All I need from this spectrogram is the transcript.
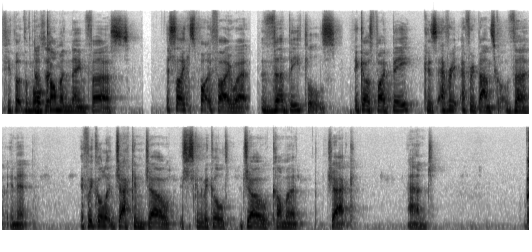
If you put the more Does it? common name first. It's like Spotify where The Beatles, it goes by B because every, every band's got the in it. If we call it Jack and Joe, it's just going to be called Joe, comma, Jack, and.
